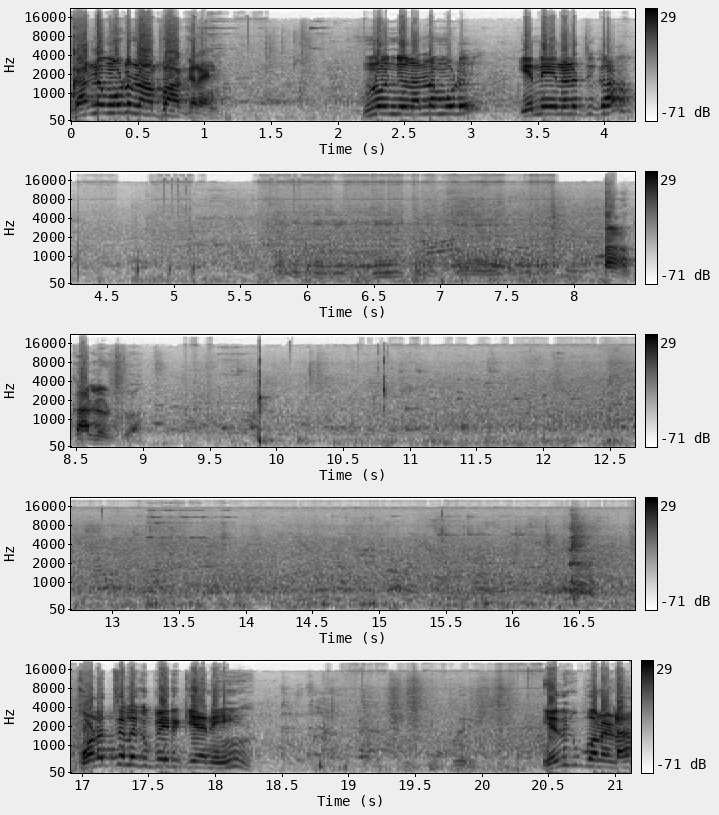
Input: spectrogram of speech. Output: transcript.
கண்ணை மூடு நான் பார்க்குறேன் இன்னும் கொஞ்சம் நல்ல மூடு. என்னையை நினச்சிக்கா. ஆ கால் விட்டுவா குளச்சலுக்கு போயிருக்கியா நீ? எதுக்கு போனடா?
